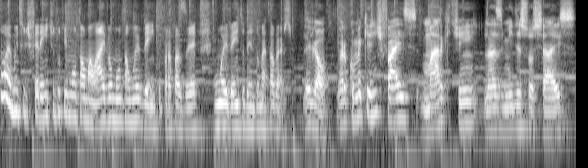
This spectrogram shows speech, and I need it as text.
não é muito diferente do que montar uma live ou montar um evento para fazer um evento dentro do metaverso. Legal. Agora, como é que a gente faz marketing nas mídias sociais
